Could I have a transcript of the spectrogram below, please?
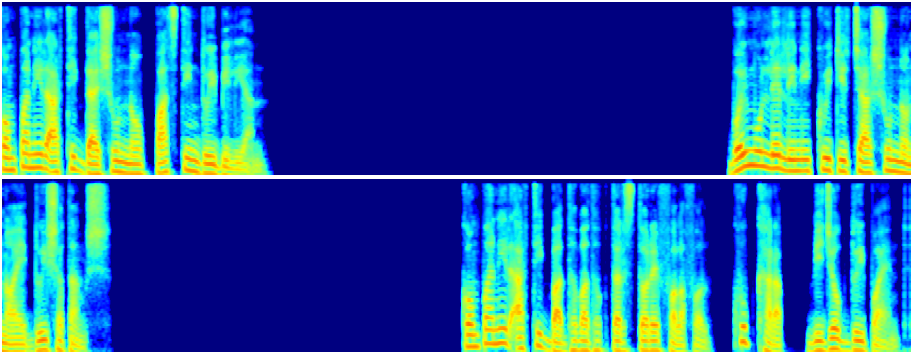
কোম্পানির আর্থিক দায় শূন্য, পাঁচ তিন দুই বিলিয়ন। বইমূল্যে লিন ইকুইটির চার শূন্য নয় দুই শতাংশ। কোম্পানির আর্থিক বাধ্যবাধকতার স্তরের ফলাফল। খুব খারাপ বিযোগ দুই পয়েন্ট।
